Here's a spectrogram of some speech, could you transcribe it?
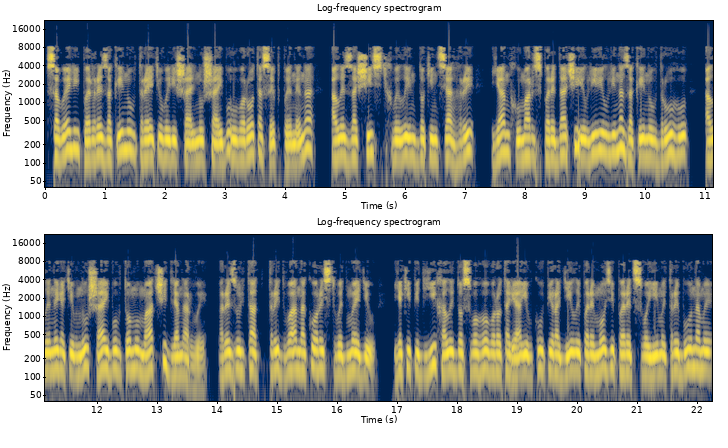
Савелій Перре закинув третю вирішальну шайбу у ворота Сеппенена, але за 6 хвилин до кінця гри, Ян Хумар з передачі Іллі Ілліна закинув другу, але не рятівну шайбу в тому матчі для Нарви. Результат 3-2 на користь ведмедів, які під'їхали до свого воротаря і вкупі раділи перемозі перед своїми трибунами,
